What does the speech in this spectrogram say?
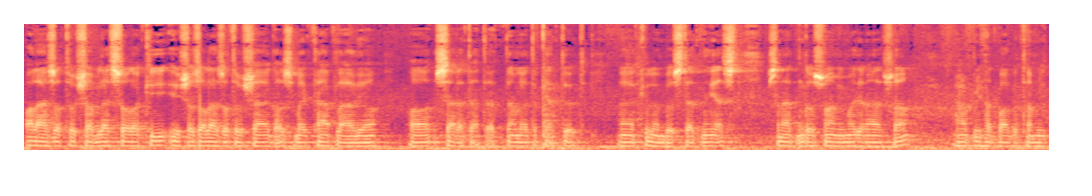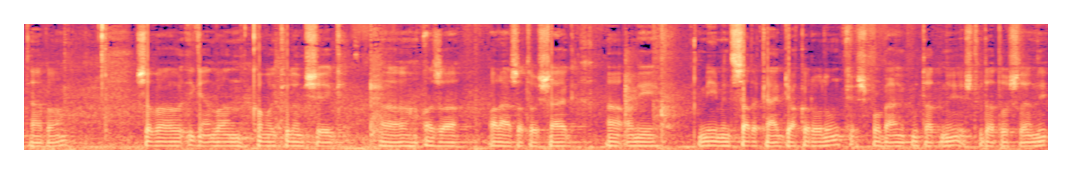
alázatosabb lesz valaki, és az alázatosság az meg táplálja a szeretetet. Nem lehet a kettőt különböztetni ezt. Sanatan Goswami magyarázza a Brihad Bhagavatamritában. Szóval igen, van komoly különbség az a alázatosság, ami mi, mint szadakák gyakorolunk, és próbálunk mutatni, és tudatos lenni,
